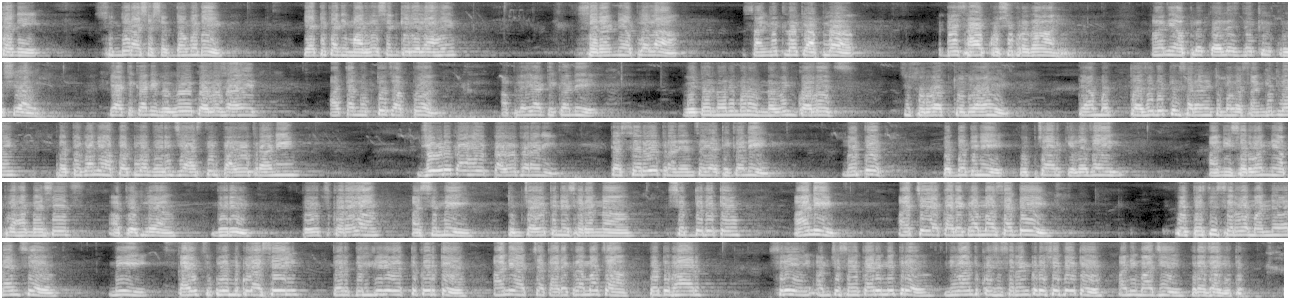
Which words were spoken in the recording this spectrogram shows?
त्याने सुंदर अशा शब्दामध्ये या ठिकाणी मार्गदर्शन केलेलं आहे. सरांनी आपल्याला सांगितलं की आपला देश हा कृषीप्रधान आहे आणि आपलं कॉलेज देखील कृषी आहे. या ठिकाणी वेगवेगळे कॉलेज आहेत. आता नुकतंच आपण आपल्या या ठिकाणी वेटरनरी म्हणून नवीन कॉलेजची सुरुवात केली आहे. त्यामध्ये त्याचं देखील सरांनी तुम्हाला सांगितलं आहे प्रत्येकाने आपापल्या घरी जे असतील पाळीव प्राणी जेवढे काय आहेत पाळीव प्राणी त्या सर्व प्राण्यांचा या ठिकाणी मोफत पद्धतीने उपचार केला जाईल. आणि सर्वांनी आपला हा मेसेज आपापल्या घरी पोहोच करावा असे मी तुमच्या वतीने सरांना शब्द देतो. आणि आजच्या या कार्यक्रमासाठी उपस्थित सर्व मान्यवरांचं मी काही चुकलं मुकलं असेल तर दिलगिरी व्यक्त करतो. आणि आजच्या कार्यक्रमाचा पदभार श्री आमचे सहकारी मित्र निवांत कोशे सरांकडे सोपवतो आणि माझी रजा घेतो.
